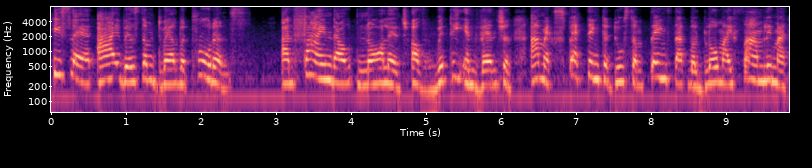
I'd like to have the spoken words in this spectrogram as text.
He said, I, wisdom, dwell with prudence and find out knowledge of witty invention. I'm expecting to do some things that will blow my family, my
